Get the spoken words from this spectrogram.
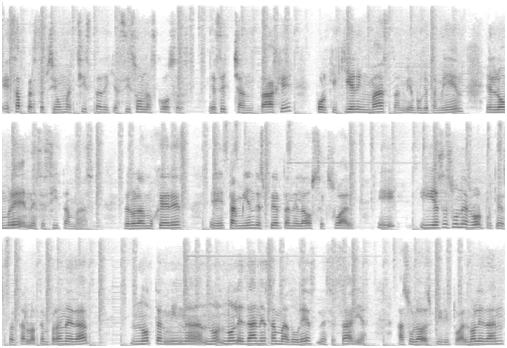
esa percepción machista de que así son las cosas. Ese chantaje porque quieren más también, porque también el hombre necesita más. Pero las mujeres eh, también despiertan el lado sexual. Y, y eso es un error porque despertarlo a temprana edad no termina, no, no le dan esa madurez necesaria a su lado espiritual, no le dan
